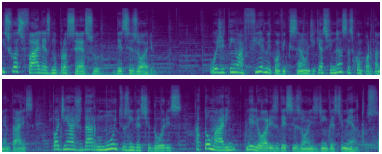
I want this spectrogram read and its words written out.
e suas falhas no processo decisório. Hoje tenho a firme convicção de que as finanças comportamentais podem ajudar muitos investidores a tomarem melhores decisões de investimentos.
